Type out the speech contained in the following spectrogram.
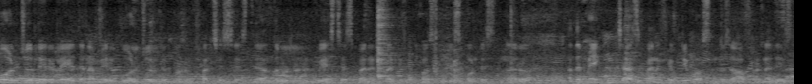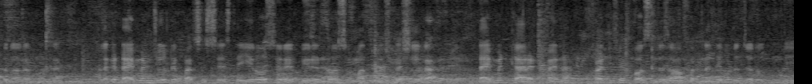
గోల్డ్ జ్యువెలరీలో ఏదైనా మీరు గోల్డ్ జ్యువెలరీ ప్రోడక్ట్ పర్చేస్ చేస్తే అందులో ఉన్నటువంటి వేస్టేజ్ పైన ట్వంటీ ఫైవ్ పర్సెంట్ డిస్కౌంట్ ఇస్తున్నారు. అదే మేకింగ్ ఛార్జ్ పైన ఫిఫ్టీ పర్సెంటేజ్ ఆఫర్ అనేది ఇస్తున్నారు అనమాట అలాగే డైమండ్ జ్యువెలరీ పర్చేస్ చేస్తే ఈ రోజు రేపు ఈ రెండు రోజులు మాత్రం స్పెషల్గా డైమండ్ క్యారెట్ పైన ట్వంటీ ఫైవ్ పర్సెంటేజ్ ఆఫర్ అనేది ఇవ్వడం జరుగుతుంది.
